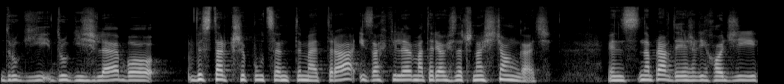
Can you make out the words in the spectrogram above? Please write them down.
drugi, drugi źle, bo wystarczy pół centymetra i za chwilę materiał się zaczyna ściągać. Więc naprawdę, jeżeli chodzi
